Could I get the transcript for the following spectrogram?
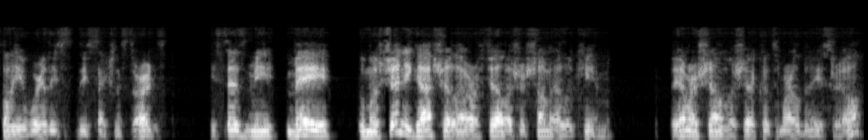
telling you where these these sections start. He says, "Me may uMoshe nigash el arafel asher sham Elokim, v'yamar shel Moshe kutzmar b'nei Israel,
